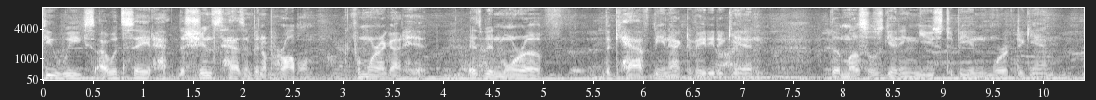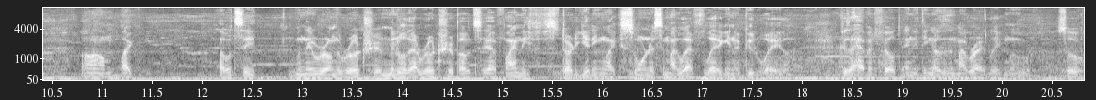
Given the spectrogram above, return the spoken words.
few weeks, I would say ha- the shins hasn't been a problem from where I got hit. It's been more of the calf being activated again, the muscles getting used to being worked again. Um, like I would say when they were on the road trip, middle of that road trip, I would say I finally started getting like soreness in my left leg in a good way because I haven't felt anything other than my right leg move. So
